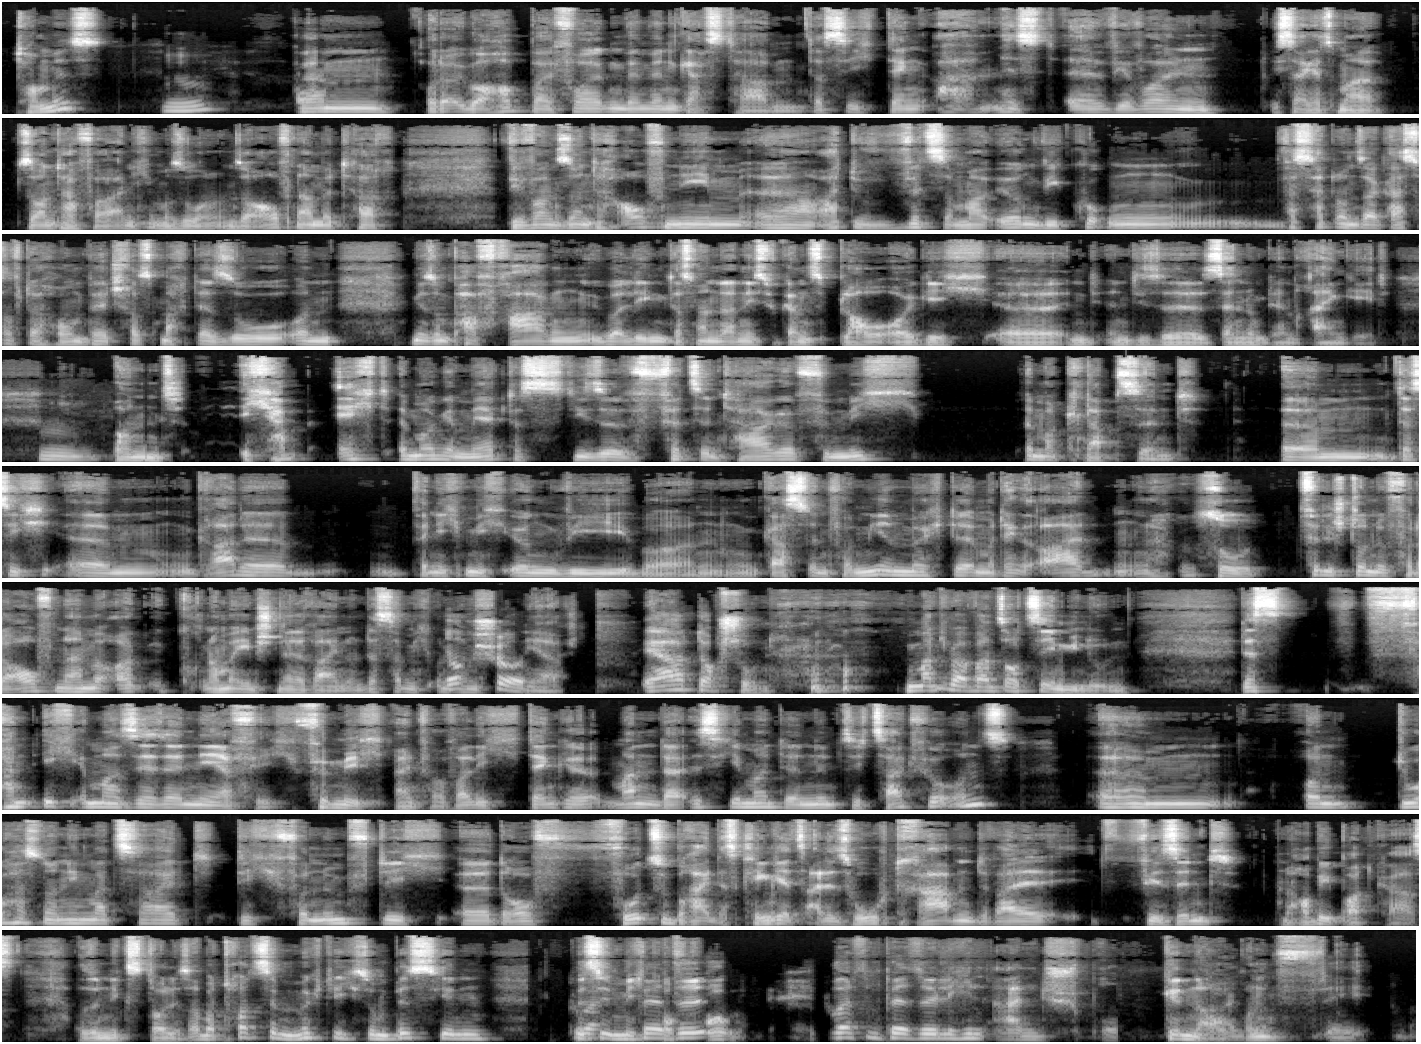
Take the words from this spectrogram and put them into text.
Thomas. Mhm ähm, oder überhaupt bei Folgen, wenn wir einen Gast haben, dass ich denke, ah Mist, äh, wir wollen, ich sage jetzt mal, Sonntag war eigentlich immer so unser Aufnahmetag. Wir wollen Sonntag aufnehmen. Äh, ah, du willst doch mal irgendwie gucken, was hat unser Gast auf der Homepage, was macht er so und mir so ein paar Fragen überlegen, dass man da nicht so ganz blauäugig äh, in, in diese Sendung dann reingeht. Hm. Und ich habe echt immer gemerkt, dass diese 14 Tage für mich immer knapp sind ähm, dass ich ähm, gerade, wenn ich mich irgendwie über einen Gast informieren möchte, immer denke, oh, so Viertelstunde vor der Aufnahme, oh, guck noch mal eben schnell rein. Und das hat mich doch schon. Ja, doch schon. Manchmal waren es auch zehn Minuten. Das fand ich immer sehr, sehr nervig. Für mich einfach, weil ich denke, Mann, da ist jemand, der nimmt sich Zeit für uns. Ähm, und du hast noch nicht mal Zeit, dich vernünftig äh, darauf vorzubereiten. Das klingt jetzt alles hochtrabend, weil wir sind ein Hobby-Podcast. Also nichts Tolles. Aber trotzdem möchte ich so ein bisschen, bisschen mich drauf. Du hast einen persönlichen Anspruch. Genau. Und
